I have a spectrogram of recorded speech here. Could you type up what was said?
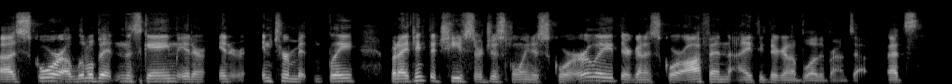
uh, score a little bit in this game inter- inter- intermittently, but I think the Chiefs are just going to score early. They're going to score often. I think they're going to blow the Browns out. That's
